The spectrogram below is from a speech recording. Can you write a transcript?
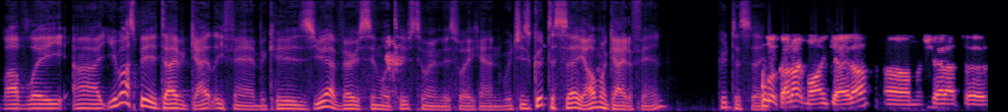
Lovely. Uh, you must be a David Gately fan because you have very similar tips to him this weekend, which is good to see. I'm a Gator fan. Good to see. Look, I don't mind Gator. Um, shout out to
